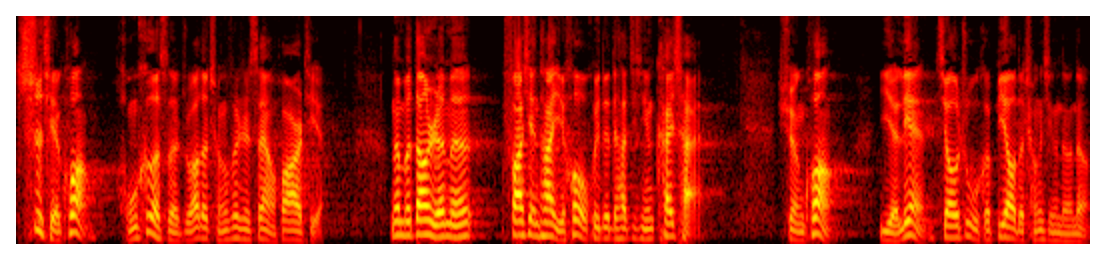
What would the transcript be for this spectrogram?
赤铁矿红褐色，主要的成分是三氧化二铁。那么当人们发现它以后，会对它进行开采、选矿、冶炼、浇铸和必要的成型等等。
